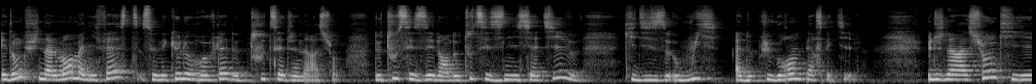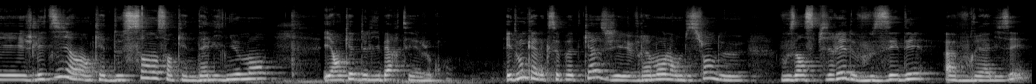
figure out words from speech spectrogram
Et donc finalement, Manifeste, ce n'est que le reflet de toute cette génération, de tous ces élans, de toutes ces initiatives qui disent oui à de plus grandes perspectives. Une génération qui est, je l'ai dit, hein, en quête de sens, en quête d'alignement et en quête de liberté, je crois. Et donc avec ce podcast, j'ai vraiment l'ambition de vous inspirer, de vous aider à vous réaliser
